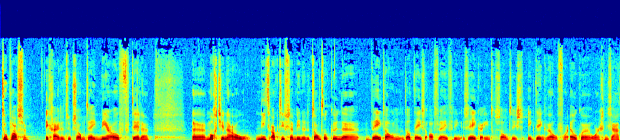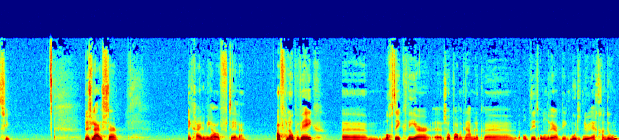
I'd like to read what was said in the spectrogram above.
toepassen. Ik ga je er natuurlijk zo meteen meer over vertellen. Uh, mocht je nou niet actief zijn binnen de tandheelkunde, weet dan dat deze aflevering zeker interessant is. Ik denk wel voor elke organisatie. Dus luister. Ik ga je er meer over vertellen. Afgelopen week uh, mocht ik weer, uh, zo kwam ik namelijk uh, op dit onderwerp, ik moet het nu echt gaan doen.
